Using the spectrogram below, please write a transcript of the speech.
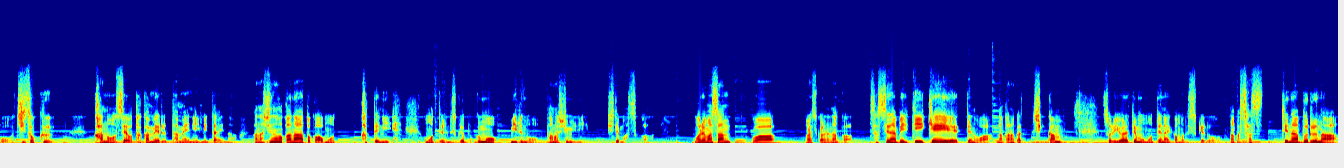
こう持続可能性を高めるためにみたいな話なのかなとか思う勝手に 思ってるんですけど、僕も見るのを楽しみにしてますが、丸山さんは、あれですかね、なんか、サステナビリティ経営っていうのは、なかなか実感、それ言われても持てないかもですけど、なんかサステナブルな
